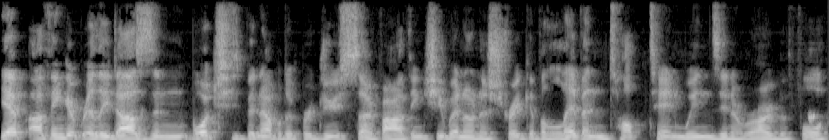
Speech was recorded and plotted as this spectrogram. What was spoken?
Yep, I think it really does. And what she's been able to produce so far, I think she went on a streak of 11 top 10 wins in a row before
